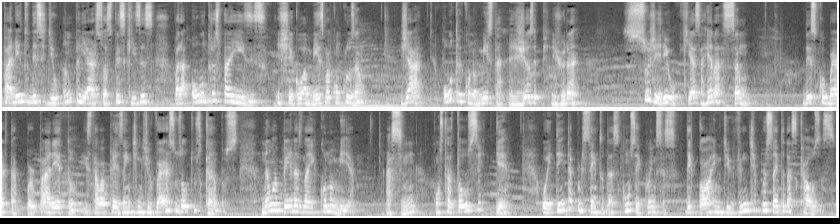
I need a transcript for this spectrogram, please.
Pareto decidiu ampliar suas pesquisas para outros países e chegou à mesma conclusão. Já outro economista, Joseph Juran, sugeriu que essa relação descoberta por Pareto estava presente em diversos outros campos, não apenas na economia. Assim, constatou-se que 80% das consequências decorrem de 20% das causas.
